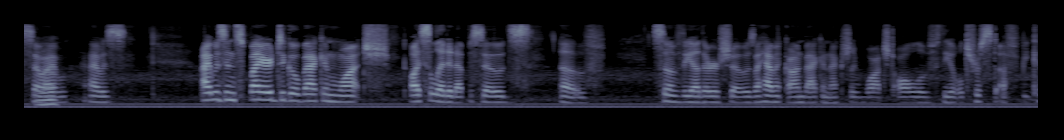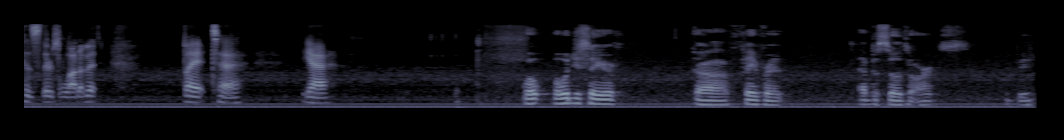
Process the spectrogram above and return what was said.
so Yeah. I, I was I was inspired to go back and watch isolated episodes of some of the other shows I haven't gone back and actually watched all of the ultra stuff because there's a lot of it but uh, yeah What What would you say your uh, favorite episodes or arcs would be?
